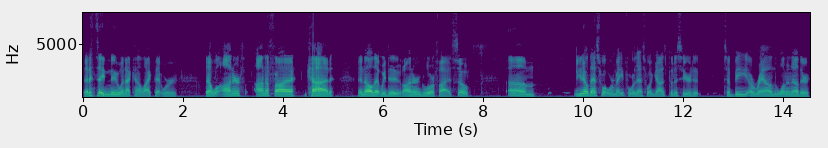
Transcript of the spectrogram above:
That is a new one. I kind of like that word. That will honor, honorify God in all that we do, honor and glorify. So, um, you know, that's what we're made for. That's what God's put us here to to be around one another,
